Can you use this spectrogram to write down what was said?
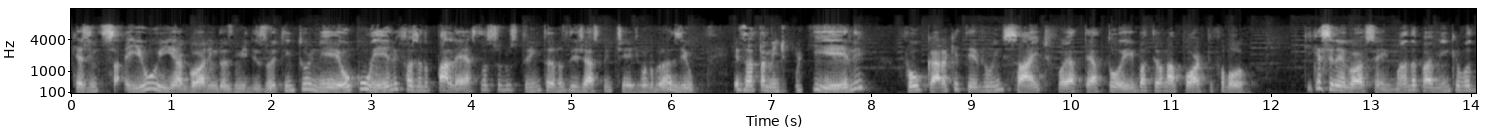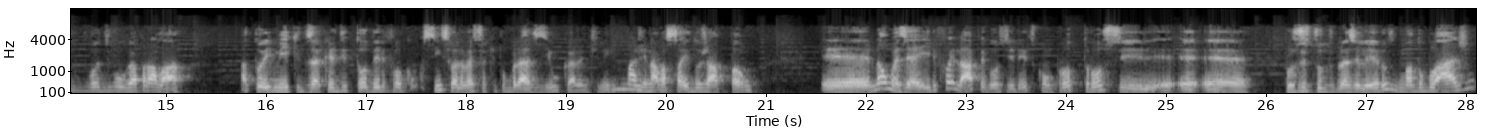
que a gente saiu e agora em 2018 em turnê, eu com ele fazendo palestras sobre os 30 anos de Jasper Changeman no Brasil, exatamente porque ele foi o cara que teve o insight, foi até a Toei, bateu na porta e falou: "O que, que é esse negócio aí? Manda pra mim que eu vou, vou divulgar pra lá". A Toei meio que desacreditou dele, falou: "Como assim você vai levar isso aqui pro Brasil, cara? A gente nem imaginava sair do Japão". É, não, mas aí ele foi lá, pegou os direitos, comprou, trouxe é, para os estudos brasileiros uma dublagem,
